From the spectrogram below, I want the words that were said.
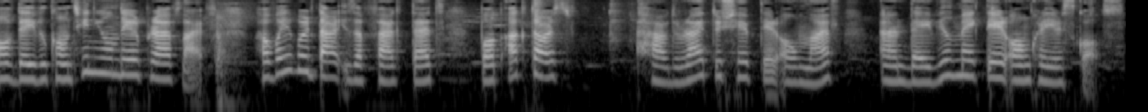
how they will continue on their private life. However, there is a fact that both actors have the right to shape their own life and they will make their own career goals.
